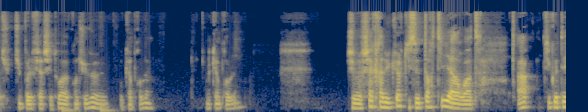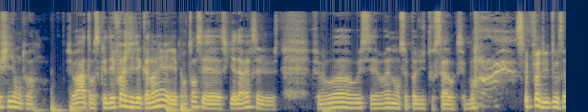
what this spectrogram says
Tu, tu peux le faire chez toi quand tu veux. Aucun problème. Aucun problème. J'ai le chakra du cœur qui se tortille à droite. Ah, petit côté fillon, toi. Je vois, attends, parce que des fois je dis des conneries et pourtant c'est ce qu'il y a derrière, c'est juste. Je vois, oui, c'est vrai, non, c'est pas du tout ça, donc c'est bon. c'est pas du tout ça.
